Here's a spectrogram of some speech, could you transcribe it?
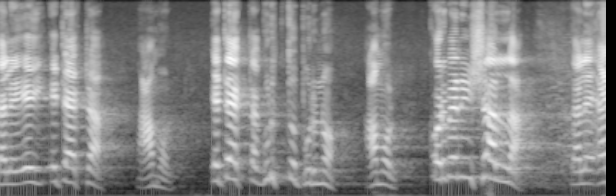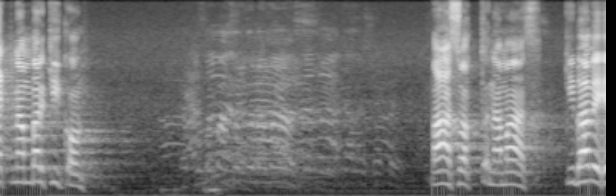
তাহলে এই, এটা একটা আমল। এটা একটা গুরুত্বপূর্ণ আমল। করবেন ইনশাআল্লাহ। তাহলে এক নাম্বার কি কন? পাঁচ অক্ত নামাজ। কীভাবে?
